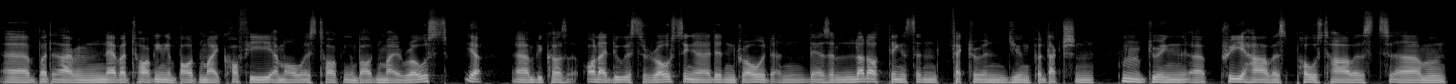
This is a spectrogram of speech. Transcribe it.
Uh, but I'm never talking about my coffee. I'm always talking about my roast Yeah. um, because all I do is the roasting and I didn't grow it. And there's a lot of things that factor in during production, during uh, pre-harvest, post-harvest. Um,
